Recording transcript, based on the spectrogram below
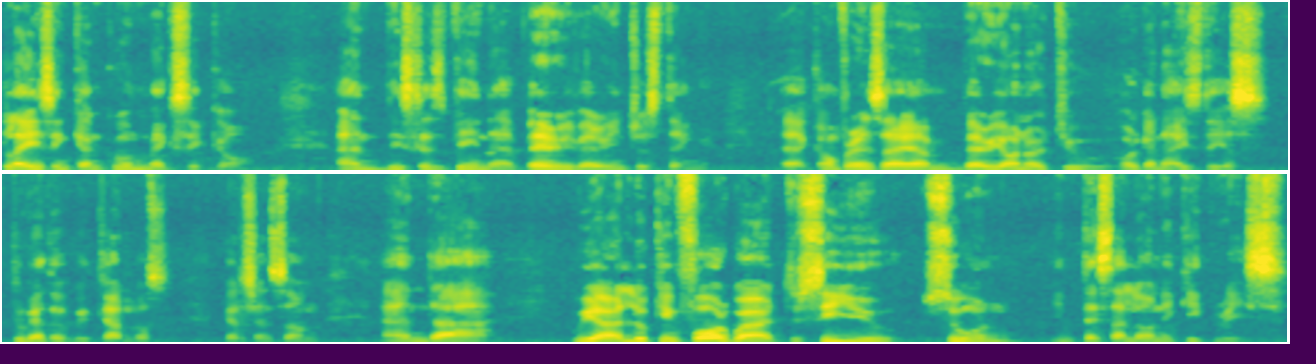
place in Cancun, Mexico. And this has been a very, very interesting uh, conference. I am very honored to organize this together with Carlos Gershenson. And uh, we are looking forward to see you soon in Thessaloniki, Greece.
